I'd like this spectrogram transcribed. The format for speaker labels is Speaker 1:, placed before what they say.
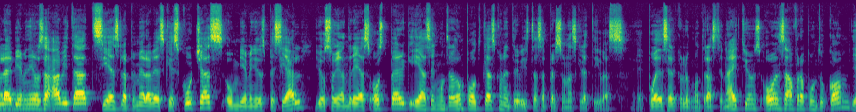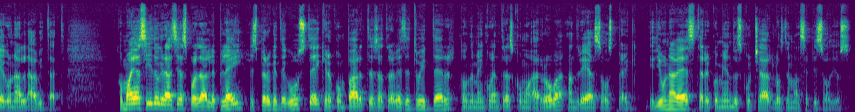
Speaker 1: Hola y bienvenidos a Habitat. Si es la primera vez que escuchas, un bienvenido especial. Yo soy Andreas Ostberg y has encontrado un podcast con entrevistas a personas creativas. Eh, puede ser que lo encontraste en iTunes o en sanfra.com diagonal Habitat. Como haya sido, gracias por darle play. Espero que te guste y que lo compartes a través de Twitter, donde me encuentras como arroba Andreas Ostberg. Y de una vez te recomiendo escuchar los demás episodios.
